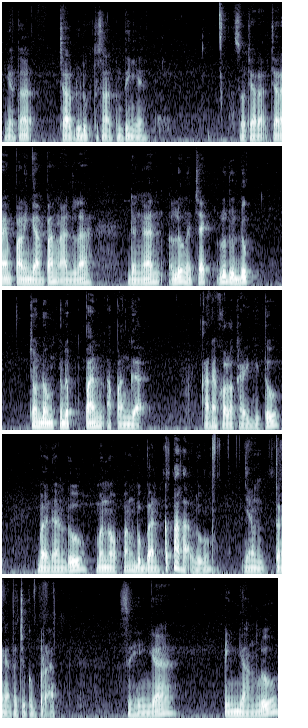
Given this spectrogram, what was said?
ternyata cara duduk itu sangat penting ya. So cara cara yang paling gampang adalah dengan lu ngecek lu duduk condong ke depan apa enggak. Karena kalau kayak gitu badan lu menopang beban kepala lu yang ternyata cukup berat sehingga pinggang lu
